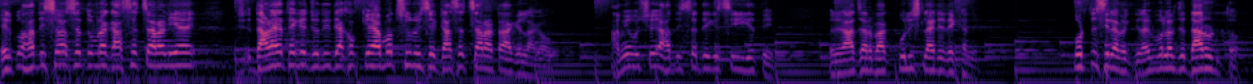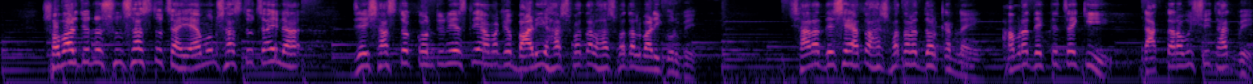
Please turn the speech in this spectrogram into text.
এরকম হাদিস আছে, তোমরা গাছের চারা নিয়ে দাঁড়ায় থেকে যদি দেখো কেয়ামত শুরু হয়েছে, গাছের চারাটা আগে লাগাও। আমি অবশ্যই হাদিসটা দেখেছি ইয়েতে। রাজারবাগ পুলিশ লাইনের এখানে। পড়তেছিলাম একদিন, আমি বললাম যে দারুণ তো। সবার জন্য সুস্বাস্থ্য চাই, এমন স্বাস্থ্য চাই না যে স্বাস্থ্য কন্টিনিউয়াসলি আমাকে বাড়ি, হাসপাতাল হাসপাতাল বাড়ি করবে। সারা দেশে এত হাসপাতালের দরকার নাই। আমরা দেখতে চাই কি, ডাক্তার অবশ্যই থাকবে,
